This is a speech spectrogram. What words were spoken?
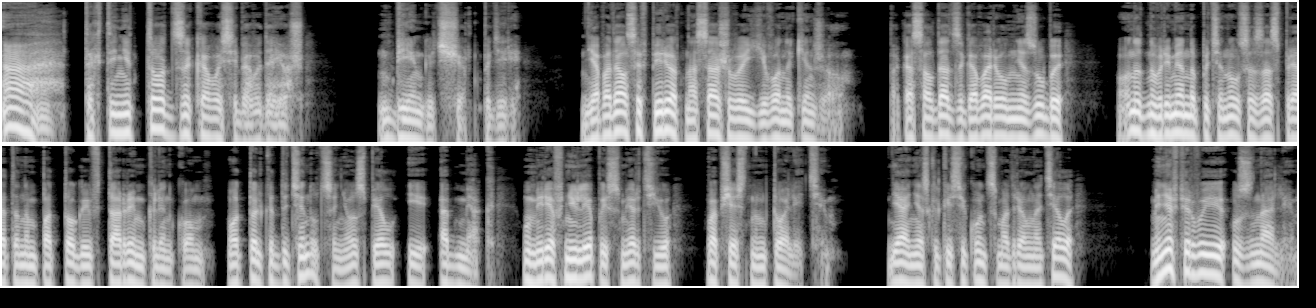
«А, так ты не тот, за кого себя выдаешь». «Бинго, черт подери». Я подался вперед, насаживая его на кинжал. Пока солдат заговаривал мне зубы, он одновременно потянулся за спрятанным под тогой вторым клинком. Вот только дотянуться не успел и обмяк, умерев нелепой смертью в общественном туалете. Я несколько секунд смотрел на тело. Меня впервые узнали.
